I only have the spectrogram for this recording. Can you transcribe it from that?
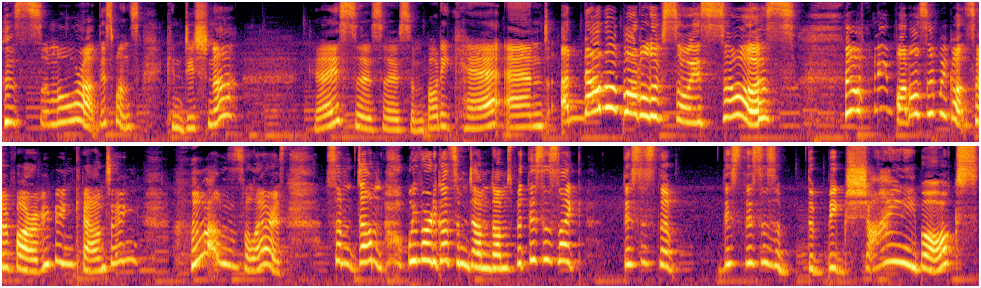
some more. Up. This one's conditioner. Okay, so, so some body care and another bottle of soy sauce. How many bottles have we got so far? Have you been counting? this is hilarious. Some dum, we've already got some dum dums, but this is like, this is the, this, this is a, the big shiny box.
